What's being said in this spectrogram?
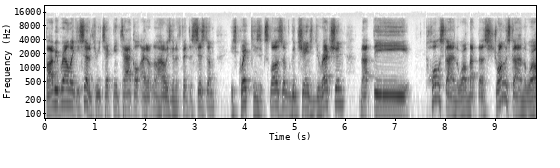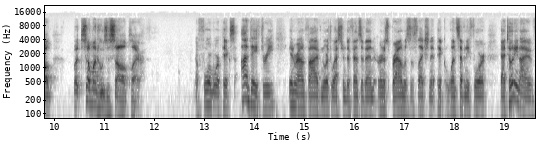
Bobby Brown, like you said, a three technique tackle. I don't know how he's going to fit the system. He's quick, he's explosive, good change of direction. Not the tallest guy in the world, not the strongest guy in the world, but someone who's a solid player. Now, four more picks on day three in round five. Northwestern defensive end Ernest Brown was the selection at pick 174. Guy Tony and I have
